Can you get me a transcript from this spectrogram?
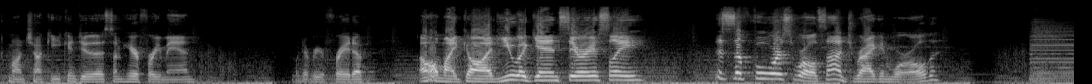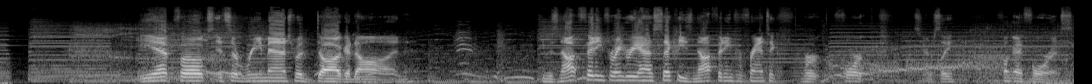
Come on, Chunky, you can do this. I'm here for you, man. Whatever you're afraid of. Oh my god, you again? Seriously? This is a forest world, it's not a dragon world. Yep, folks, it's a rematch with Dogadon. He was not fitting for Angry Aztec, he's not fitting for Frantic for, for seriously, Fungi Forest.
